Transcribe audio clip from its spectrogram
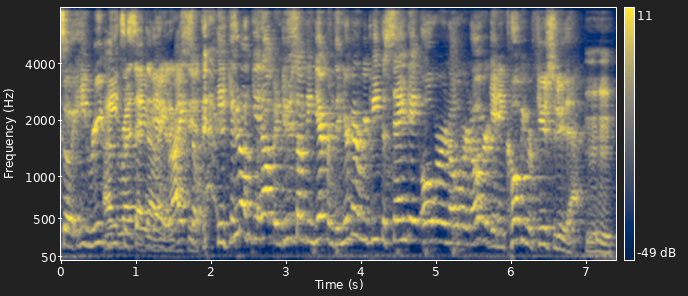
So he repeats the same. Day, right? So if you don't get up and do something different, then you're going to repeat the same day over and over and over again. And Kobe refused to do that. Mm-hmm.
